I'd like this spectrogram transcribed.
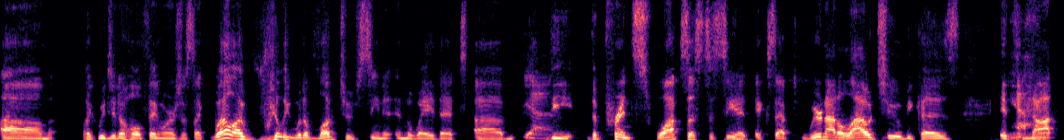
um like we did a whole thing where it's just like well i really would have loved to have seen it in the way that um Yeah, the the prince wants us to see it except we're not allowed to because it's Yeah. not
